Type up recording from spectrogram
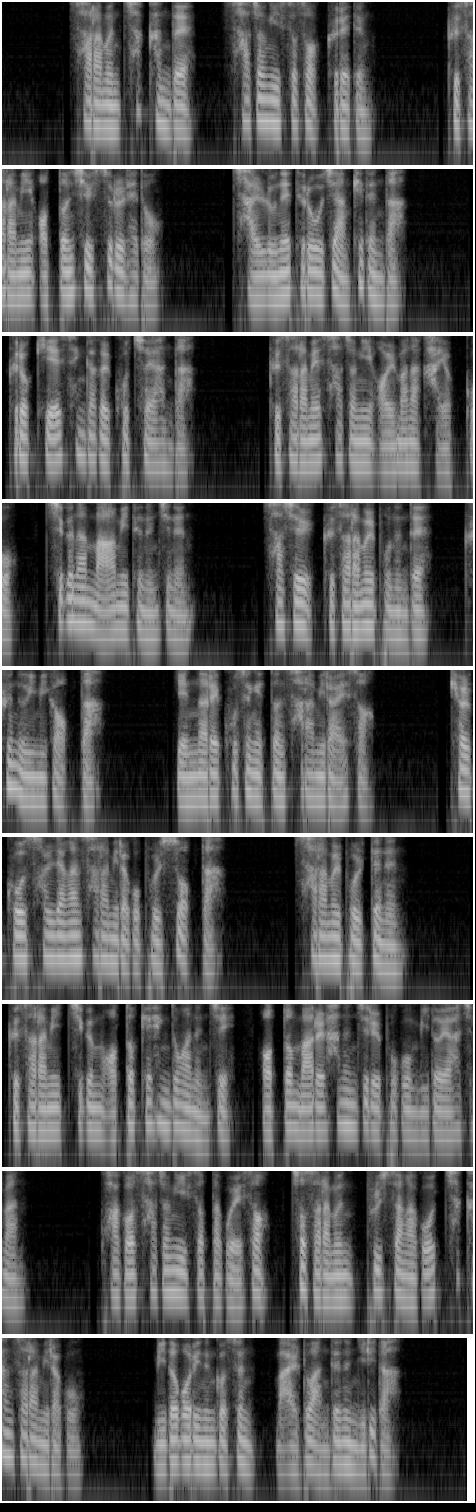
사람은 착한데 사정이 있어서 그래 등 그 사람이 어떤 실수를 해도 잘 눈에 들어오지 않게 된다. 그렇기에 생각을 고쳐야 한다. 그 사람의 사정이 얼마나 가엽고 측은한 마음이 드는지는 사실 그 사람을 보는데 큰 의미가 없다. 옛날에 고생했던 사람이라 해서 결코 선량한 사람이라고 볼 수 없다. 사람을 볼 때는 그 사람이 지금 어떻게 행동하는지 어떤 말을 하는지를 보고 믿어야 하지만 과거 사정이 있었다고 해서 저 사람은 불쌍하고 착한 사람이라고 믿어버리는 것은 말도 안 되는 일이다.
